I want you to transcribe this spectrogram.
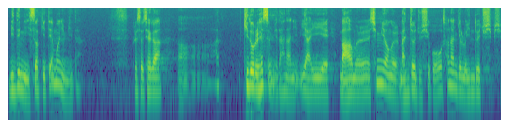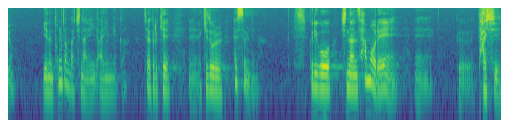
믿음이 있었기 때문입니다. 그래서 제가 어, 기도를 했습니다. 하나님, 이 아이의 마음을, 심령을 만져주시고 선한 길로 인도해 주십시오. 얘는 통장 바친 아이 아닙니까? 제가 그렇게 예, 기도를 했습니다. 그리고 지난 3월에 예, 그 다시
